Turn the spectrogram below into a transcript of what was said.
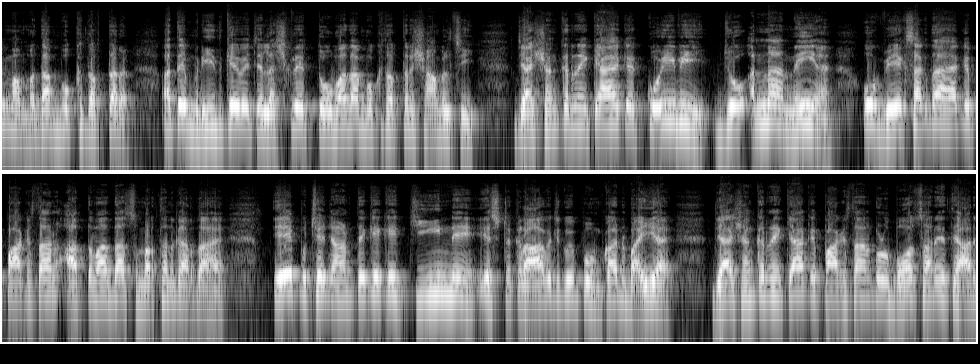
ਮੁਹੰਮਦ ਦਾ ਮੁੱਖ ਦਫ਼ਤਰ ਅਤੇ ਮਰੀਦਕੇ ਵਿੱਚ ਲਸ਼ਕਰੇ ਤੋਬਾ ਦਾ ਮੁੱਖ ਦਫ਼ਤਰ ਸ਼ਾਮਲ ਸੀ। ਜੈ ਸ਼ੰਕਰ ਨੇ ਕਿਹਾ ਹੈ ਕਿ ਕੋਈ ਵੀ ਜੋ ਅੰਨਾ ਨਹੀਂ ਹੈ, ਉਹ ਵੇਖ ਸਕਦਾ ਹੈ ਕਿ ਪਾਕਿਸਤਾਨ ਅੱਤਵਾਦ ਦਾ ਸਮਰਥਨ ਕਰਦਾ ਹੈ। ਇਹ ਪੁੱਛੇ ਜਾਣ ਤੇ ਕਿ ਕਿ ਚੀਨ ਨੇ ਇਸ ਟਕਰਾਅ ਵਿੱਚ ਕੋਈ ਭੂਮਿਕਾ ਨਿਭਾਈ ਹੈ। ਜੈ ਸ਼ੰਕਰ ਨੇ ਕਿਹਾ ਕਿ ਪਾਕਿਸਤਾਨ ਕੋਲ ਬਹੁਤ ਸਾਰੇ ਹਥਿਆਰ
